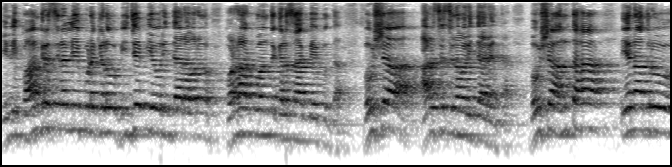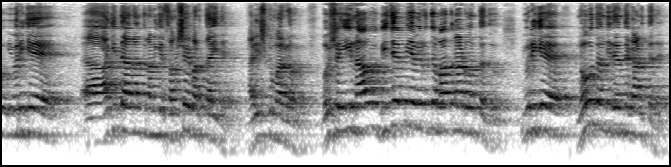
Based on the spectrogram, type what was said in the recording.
ಇಲ್ಲಿ ಕಾಂಗ್ರೆಸ್ಸಿನಲ್ಲಿ ಕೂಡ ಕೆಲವು ಬಿಜೆಪಿಯವರಿದ್ದಾರೆ ಅವರನ್ನು ಹೊರಹಾಕುವಂತ ಕೆಲಸ ಆಗಬೇಕು ಅಂತ. ಬಹುಶಃ ಆರ್ ಎಸ್ ಎಸ್ನವರಿದ್ದಾರೆ ಅಂತ. ಬಹುಶಃ ಅಂತಹ ಏನಾದರೂ ಇವರಿಗೆ ಆಗಿದ್ದಾರ ಅಂತ ನಮಗೆ ಸಂಶಯ ಬರ್ತಾ ಇದೆ, ಹರೀಶ್ ಕುಮಾರ್ ಅವರು. ಬಹುಶಃ ಈ ನಾವು ಬಿಜೆಪಿಯ ವಿರುದ್ಧ ಮಾತನಾಡುವಂಥದ್ದು ಇವರಿಗೆ ನೋವು ತಂದಿದೆ ಅಂತ ಕಾಣ್ತದೆ.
